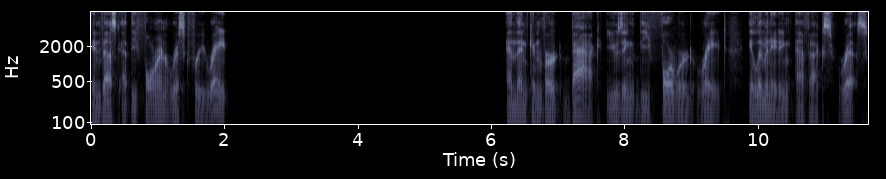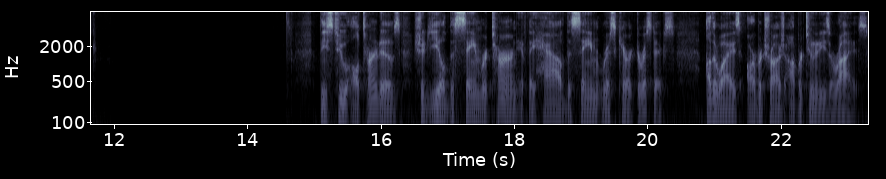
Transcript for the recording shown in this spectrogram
Invest at the foreign risk free rate and then convert back using the forward rate, eliminating FX risk. These two alternatives should yield the same return if they have the same risk characteristics. Otherwise, arbitrage opportunities arise.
